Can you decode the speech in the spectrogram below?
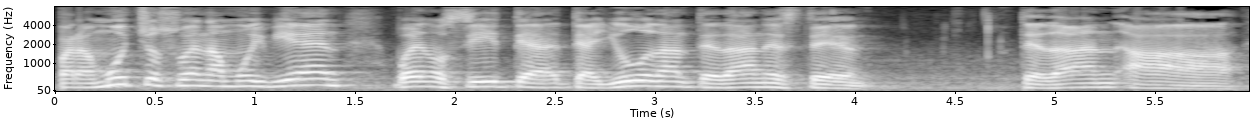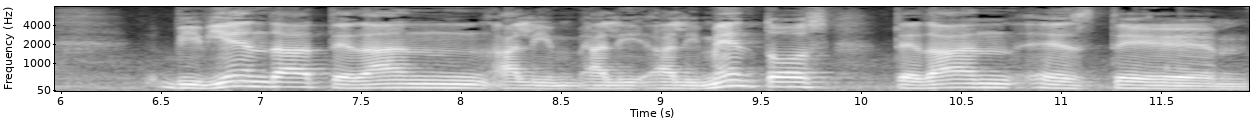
Para muchos suena muy bien. Bueno, sí, te, ayudan, te dan este, te dan uh, vivienda, te dan alimentos, te dan este,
